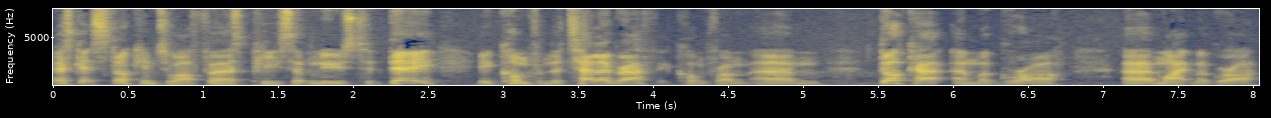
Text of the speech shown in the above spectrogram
let's get stuck into our first piece of news today. It come from the Telegraph. It come from um, Ducker and McGrath, uh, Mike McGrath.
